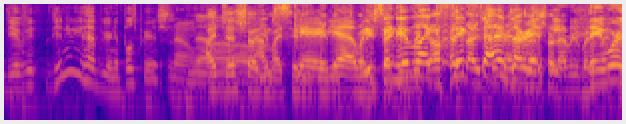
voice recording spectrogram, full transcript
Do you have, didn't you have your nipples pierced? No. No, I just showed you I'm my titties. Maybe Yeah, 20 we've seen him seconds like six times already. just showed everybody They were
